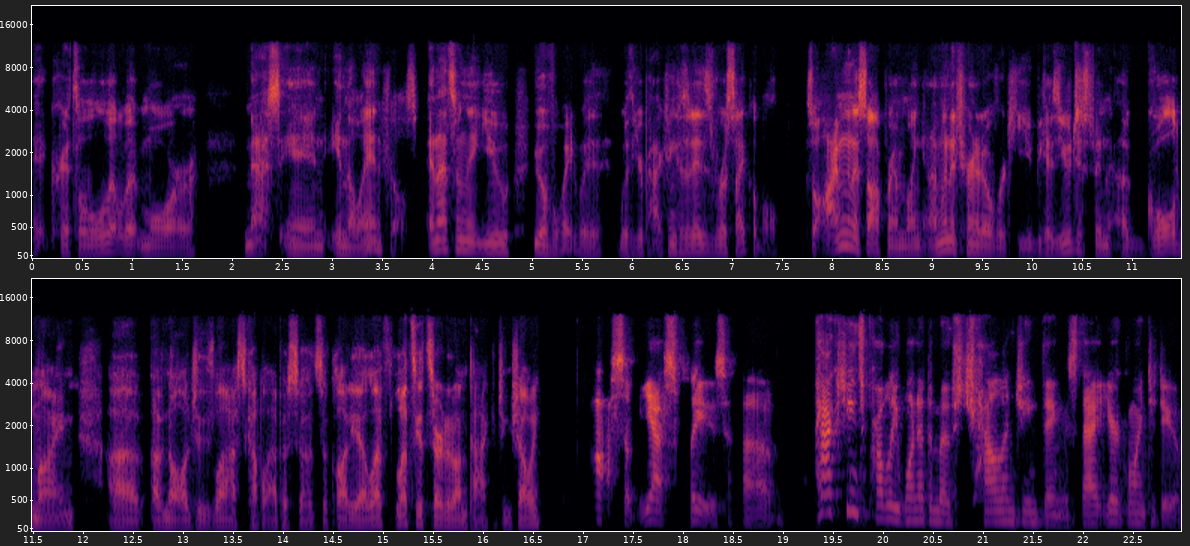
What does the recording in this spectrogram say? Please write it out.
it creates a little bit more mess in in the landfills and that's something that you you avoid with with your packaging because it is recyclable so I'm going to stop rambling and I'm going to turn it over to you because you've just been a gold mine uh, of knowledge these last couple episodes. So Claudia, let's let's get started on packaging, shall we? Awesome. Yes, please. Um, packaging is probably one of the most challenging things that you're going to do.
